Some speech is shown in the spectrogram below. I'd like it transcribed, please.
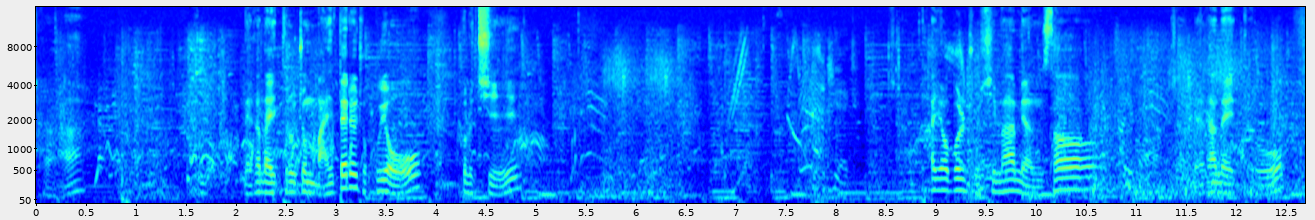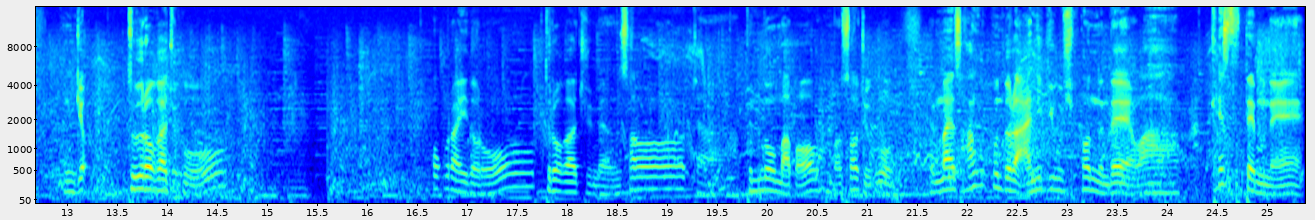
자 메가 나이트로 좀 많이 때려줬고요. 그렇지. 타협을 조심하면서 자 메가 나이트로 공격 들어가지고 호그라이더로 들어가 주면서 자 분노 마법 한번 써주고 웬만해서 한국 분들을 안 이기고 싶었는데 와 캐스트 때문에.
